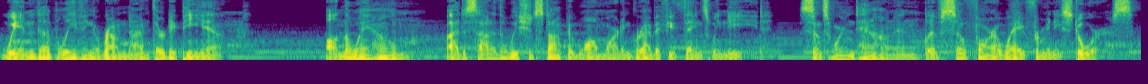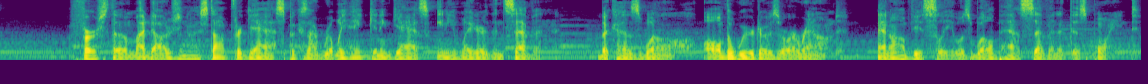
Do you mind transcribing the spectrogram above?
We ended up leaving around 9:30 p.m. On the way home, I decided that we should stop at Walmart and grab a few things we need, since we're in town and live so far away from any stores. First, though, my daughters and I stopped for gas because I really hate getting gas any later than 7, because, well, all the weirdos are around, and obviously it was well past 7 at this point.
